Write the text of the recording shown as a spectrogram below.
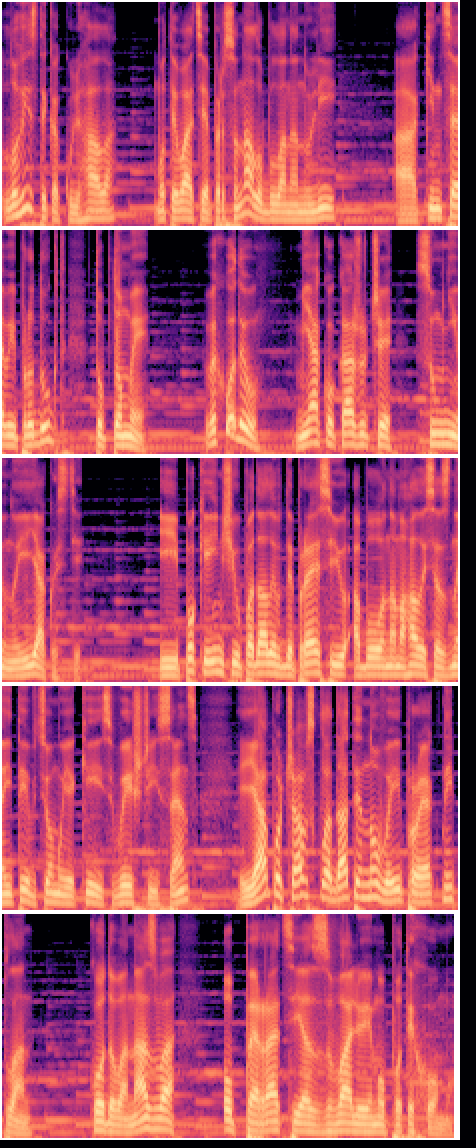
Логістика кульгала, мотивація персоналу була на нулі, а кінцевий продукт, тобто ми, виходив, м'яко кажучи, сумнівної якості. І поки інші впадали в депресію або намагалися знайти в цьому якийсь вищий сенс, я почав складати новий проектний план. Кодова назва Операція звалюємо потихому.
